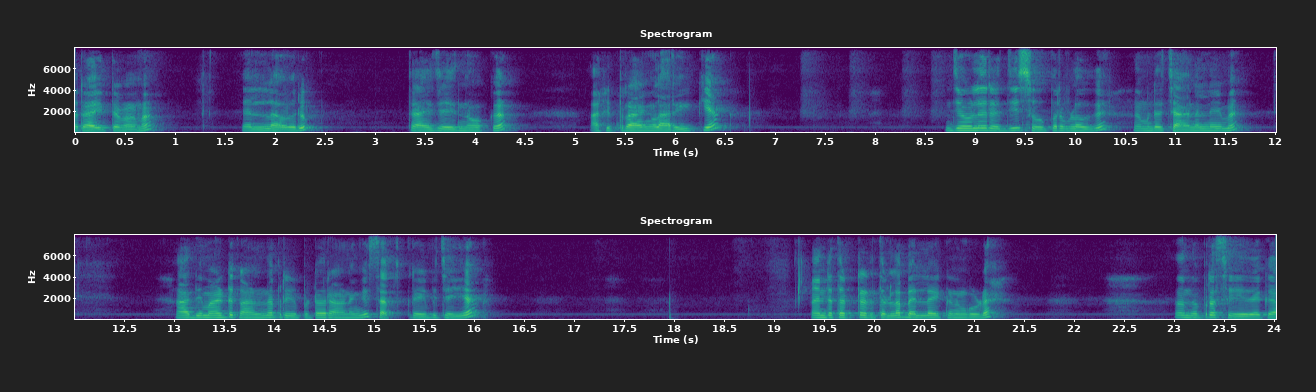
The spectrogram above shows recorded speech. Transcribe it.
ഒരൈറ്റമാണ്. എല്ലാവരും ട്രൈ ചെയ്ത് നോക്കുക അഭിപ്രായങ്ങൾ അറിയിക്കുക. ജോളി റജി സൂപ്പർ വ്ളോഗ് നമ്മുടെ ചാനൽ നെയിം. ആദ്യമായിട്ട് കാണുന്ന പ്രിയപ്പെട്ടവരാണെങ്കിൽ സബ്സ്ക്രൈബ് ചെയ്യുക. അതിന്റെ തൊട്ടടുത്തുള്ള ബെല്ലൈക്കണും കൂടെ ഒന്ന് പ്രസ് ചെയ്തേക്കുക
